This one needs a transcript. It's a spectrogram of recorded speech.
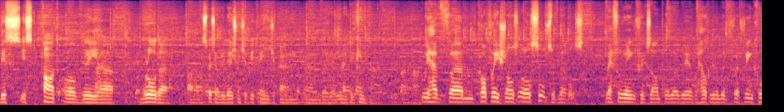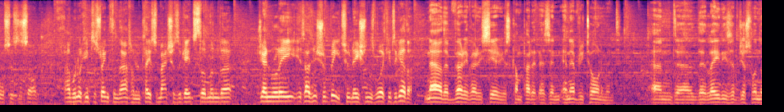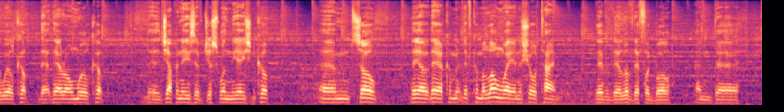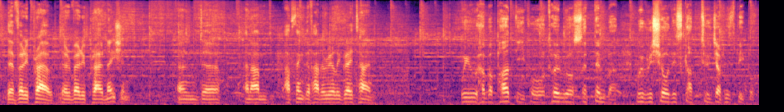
this is part of the uh, broader uh, special relationship between Japan and the United Kingdom. We have um, cooperation on all sorts of levels. Refereeing, for example, where we're helping them with refereeing courses and so on. And we're looking to strengthen that and play some matches against them and uh, generally it's as it should be, two nations working together. Now they're very, very serious competitors in, in every tournament and uh, the ladies have just won the World Cup, their, their own World Cup the Japanese have just won the Asian Cup, um, so they are they are come, they've come a long way in a short time. They they love their football, and uh, they're very proud. They're a very proud nation, and uh, and I'm I think they've had a really great time. We will have a party for 12th of September. We will show this cup to Japanese people.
